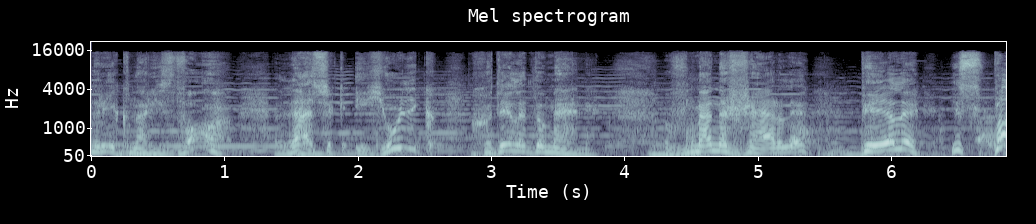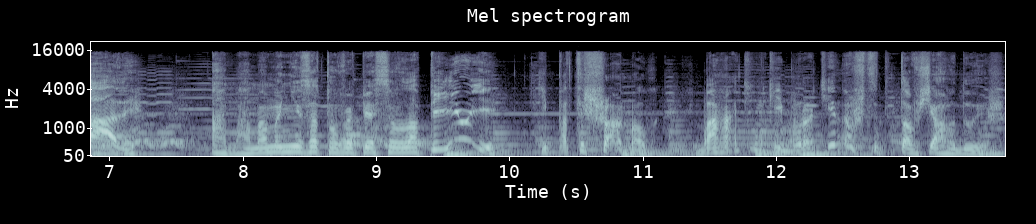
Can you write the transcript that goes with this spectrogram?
Кожен рік на Різдво Лесик і Юлік ходили до мене. В мене жерли, пили і спали. А мама мені зато виписувала пілюлі. Типа ти що, мов, багатенький Буратіно, що ти тут все годуєш?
